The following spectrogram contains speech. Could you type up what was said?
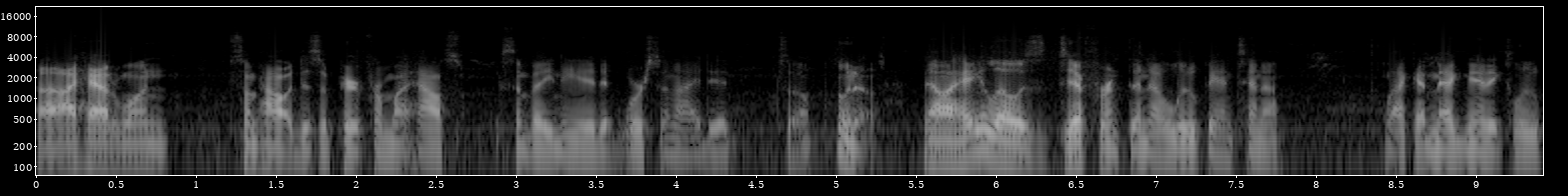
Uh, I had one. Somehow it disappeared from my house. Somebody needed it worse than I did. So who knows? Now a halo is different than a loop antenna like a magnetic loop.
